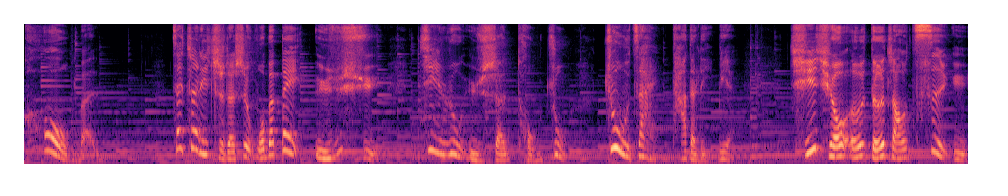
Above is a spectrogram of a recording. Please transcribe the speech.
叩门，在这里指的是我们被允许进入与神同住，住在他的里面。祈求而得着赐予，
